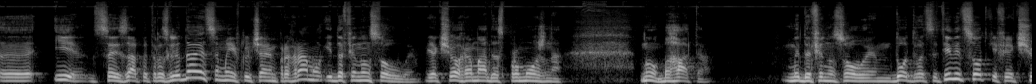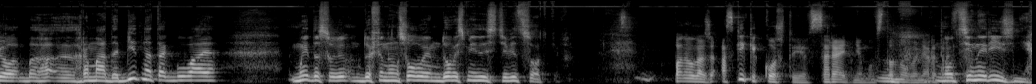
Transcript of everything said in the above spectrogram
е, І цей запит розглядається. Ми включаємо програму і дофінансовуємо. Якщо громада спроможна, ну багата. Ми дофінансовуємо до 20%. Якщо е, громада бідна, так буває, ми дофінансовуємо до 80%. Пане Олеже, а скільки коштує в середньому встановлення Ну, ціни різні.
